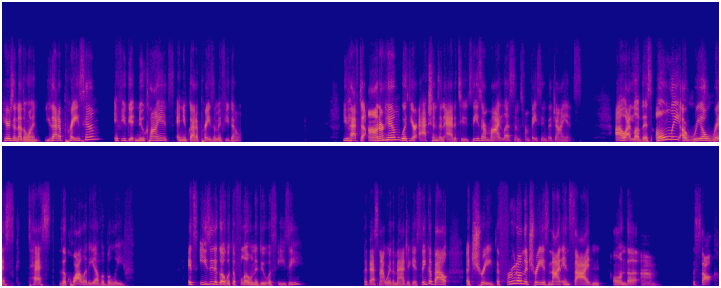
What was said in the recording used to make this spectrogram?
Here's another one. You got to praise him if you get new clients, and you've got to praise him if you don't. You have to honor him with your actions and attitudes. These are my lessons from facing the giants. Oh, I love this. Only a real risk tests the quality of a belief. It's easy to go with the flow and to do what's easy, but that's not where the magic is. Think about a tree. The fruit on the tree is not inside on the um the stalk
